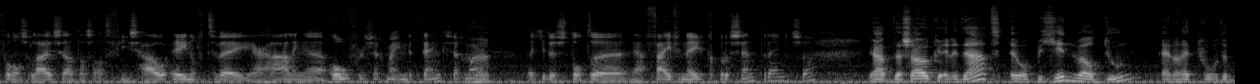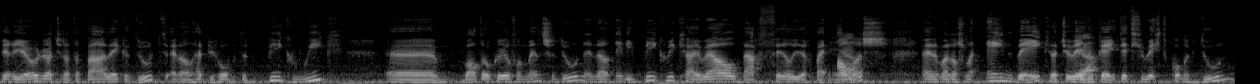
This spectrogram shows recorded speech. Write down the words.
voor onze luisteraars als advies, hou één of twee herhalingen over, zeg maar, in de tank, zeg maar. Mhm. Dat je dus tot eh ja, 95% traint of zo? Ja, dat zou ik inderdaad eh, op het begin wel doen. En dan heb je bijvoorbeeld een periode dat je dat een paar weken doet. En dan heb je bijvoorbeeld een peak week. eh, wat ook heel veel mensen doen. En dan in die peak week ga je wel naar failure bij Ja. alles. En, maar dat is maar één week. Dat je weet, Ja. oké, dit gewicht kon ik doen.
